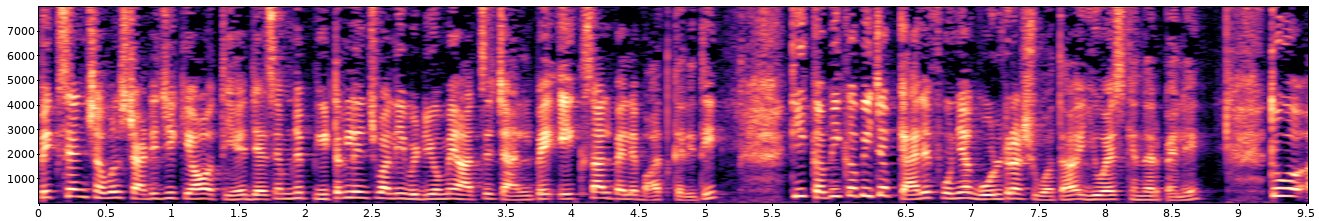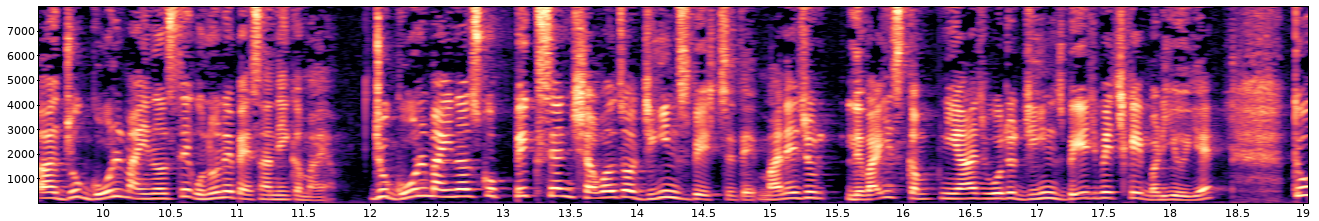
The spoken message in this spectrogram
पिक्स एंड शवल स्ट्रैटेजी क्या होती है? जैसे हमने पीटर लिंच वाली वीडियो में आज से चैनल पे एक साल पहले बात करी थी कि कभी कभी जब कैलिफ़ोर्निया गोल्ड रश हुआ था यूएस के अंदर पहले तो जो गोल्ड माइनर्स थे, उन्होंने पैसा नहीं कमाया। जो गोल्ड माइनर्स को पिक्स एंड शवल्स और जीन्स बेचते थे, माने जो लिवाइस कंपनी आज वो जो जीन्स बेच बेच के बड़ी हुई है तो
